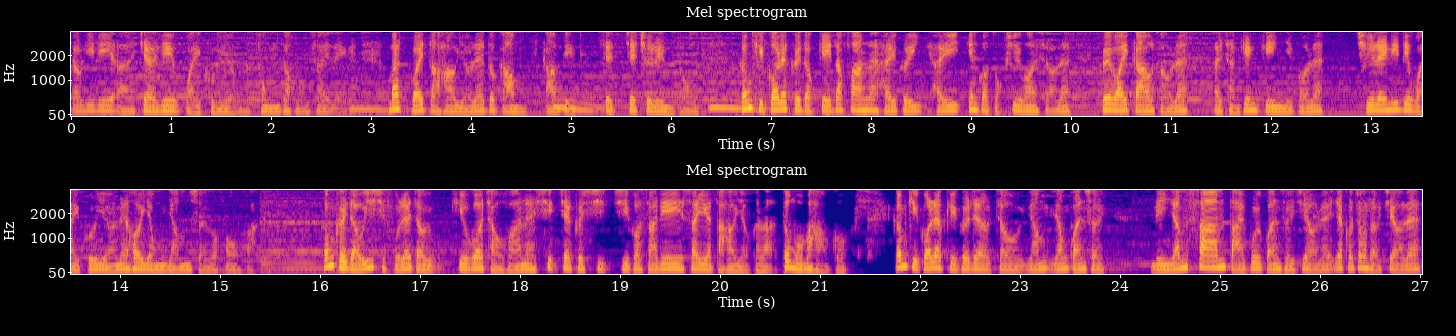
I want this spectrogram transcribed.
有呢啲誒，即係啲胃潰瘍，痛得好犀利嘅，乜鬼特效藥咧都搞唔搞掂，嗯即係即係處理唔到嘅。嗯咁結果咧，佢就記得翻咧喺佢喺英國讀書嗰陣時候咧，佢位教授咧係曾經建議過咧處理呢啲胃潰瘍咧可以用飲水嘅方法。咁佢就於是乎咧就叫嗰個囚犯咧先，即係佢試試過晒啲西醫嘅特效藥噶啦，都冇乜效果。咁結果咧，叫佢哋就就飲飲滾水，連飲三大杯滾水之後咧，一個鐘頭之後咧，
